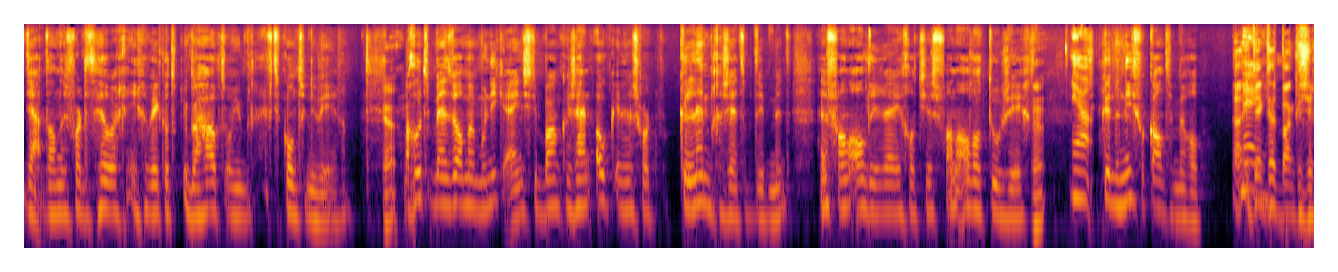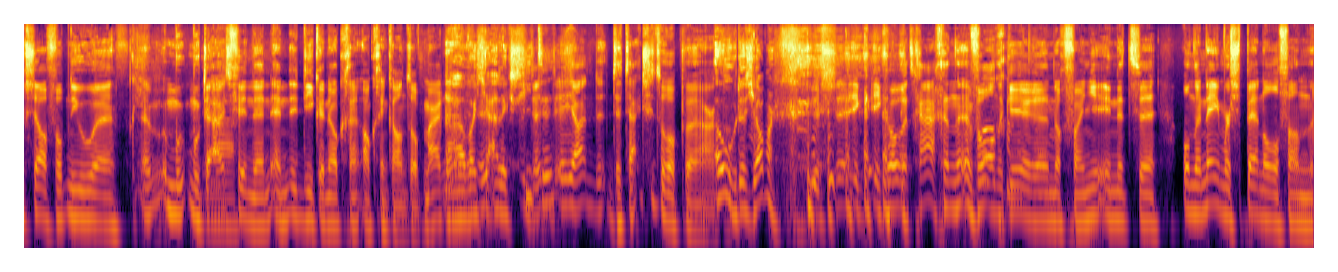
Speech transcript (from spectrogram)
ja, dan wordt het heel erg ingewikkeld überhaupt om je bedrijf te continueren. Ja. Maar goed, ik ben het wel met Monique eens. Die banken zijn ook in een soort klem gezet op dit moment. Hè, van al die regeltjes, van al dat toezicht. Ja. Ze kunnen niet voor kanten meer op. Nou, nee. Ik denk dat banken zichzelf opnieuw uh, moeten ja. uitvinden. En, en, die kunnen ook, ook geen kant op. Maar nou, wat je eigenlijk ziet. De, de, ja, de, de, tijd zit erop, uh, Arco. Oh, dat is jammer. Dus uh, ik, ik, hoor het graag een, een volgende keer nog van je in het ondernemerspanel van,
